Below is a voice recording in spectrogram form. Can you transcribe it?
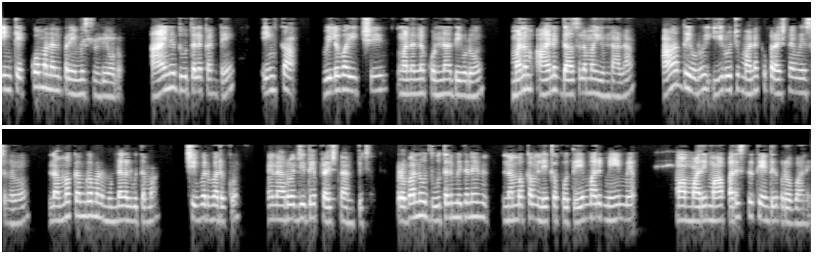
ఇంకెక్కువ మనల్ని ప్రేమిస్తుంది దేవుడు. ఆయన దూతల కంటే ఇంకా విలువ ఇచ్చి మనల్ని కొన్న దేవుడు మనం ఆయనకు దాసులమై ఉండాలా? ఆ దేవుడు ఈ రోజు మనకు ప్రశ్న వేసలో నమ్మకంగా మనం ఉండగలుగుతామా? చివరి వరకు నేను ఆ రోజు ఇదే ప్రశ్న అనిపించింది. ప్రభా నువ్వు దూతల మీదనే నమ్మకం లేకపోతే మరి మేమే మా మరి మా పరిస్థితి ఏంటిది ప్రభా అని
